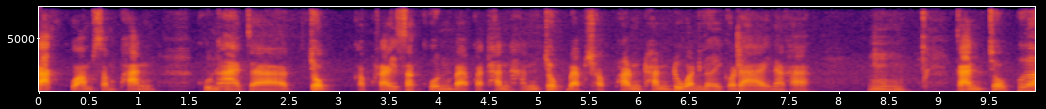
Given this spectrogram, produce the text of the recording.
รักความสัมพันธ์ คุณอาจจะจบกับใครสักคนแบบกระทันหันจบแบบฉับพลันทันด่วนเลยก็ได้นะคะ อืมการจบเพื่อ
